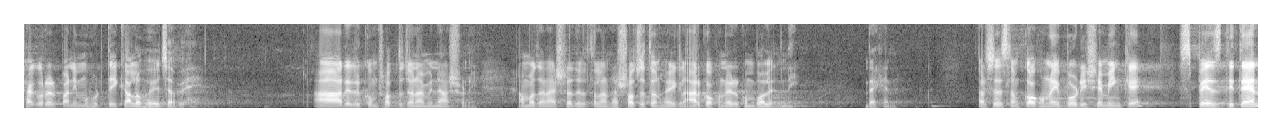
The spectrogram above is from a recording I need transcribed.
সাগরের পানি মুহূর্তেই কালো হয়ে যাবে। আর এরকম শব্দ যেন আমি না শুনি। আমার জানা আশরাদুল্লাহ সচেতন হয়ে গেলেন, আর কখনো এরকম বলেননি। দেখেন, রাসুল ইসলাম কখনো এই বডি শেমিংকে স্পেস দিতেন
